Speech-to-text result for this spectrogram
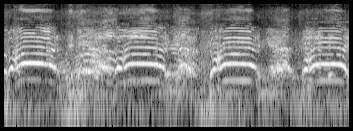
జోహార్ జోహార్ జోహార్ జోహార్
